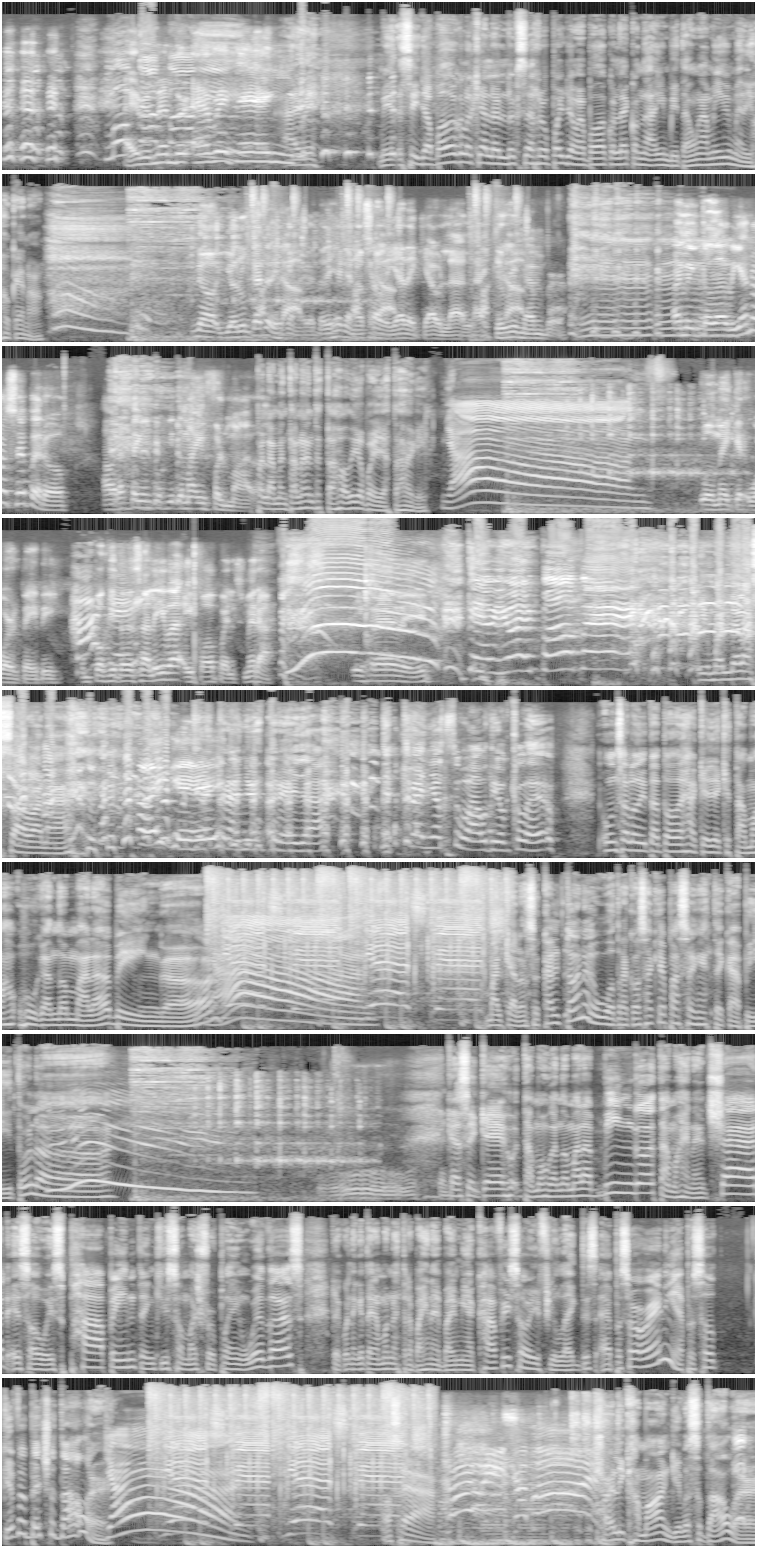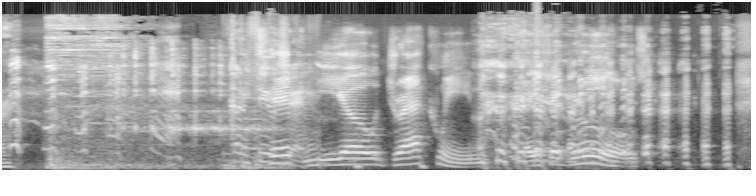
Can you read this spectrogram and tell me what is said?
I remember everything. I re- Mira, si yo puedo bloquear los looks de RuPaul, yo me puedo acordar cuando invité a un amigo y me dijo que no. No, yo nunca te dije que no. Yo te dije que no sabía de qué hablar. I do remember. I mean, todavía no sé, pero ahora estoy un poquito más informado. Pues lamentablemente estás jodido porque ya estás aquí. Ya. We'll make it work, baby. Un Hi, poquito de gay. saliva y poppers. Mira. y ready. ¡Que viva el Pope! Y muerde la sábana. Ay, Yo qué. extraño estrella. Yo extraño su audio clip. un saludito a todos aquellos que estamos jugando mala bingo. Ah. Marcaron sus cartones. Hubo otra cosa que pasó en este capítulo. Uh, Que así que estamos jugando malas bingo, estamos en el chat, it's always popping. Thank you so much for playing with us. Recuerden que tenemos nuestra página de Buy Me a Coffee, so if you like this episode or any episode, give a bitch a dollar. ¡Ya! Yes, man. O sea, Charlie, come on! Charlie, come on, give us a dollar. Hit Confusion. yo drag queen. Basic rules.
